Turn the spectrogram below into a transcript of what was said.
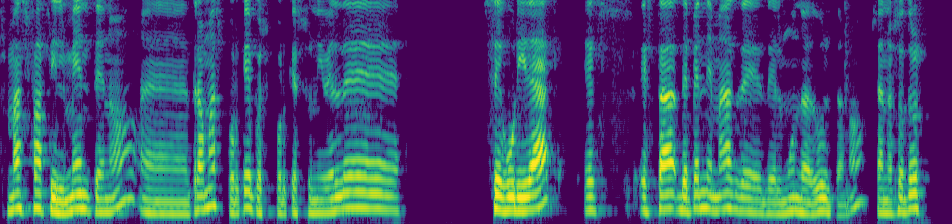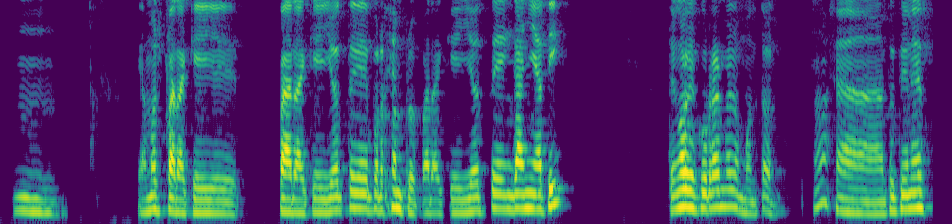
pues, más fácilmente, ¿no? Eh, traumas, ¿por qué? Pues porque su nivel de seguridad es, está, depende más del mundo adulto, ¿no? O sea, nosotros, mm, digamos, para que, para que yo te, por ejemplo, para que yo te engañe a ti, tengo que currármelo un montón, ¿no? O sea, tú tienes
